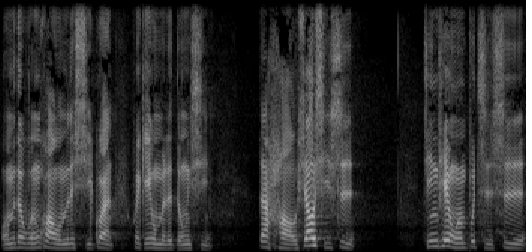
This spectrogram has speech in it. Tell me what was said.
我们的文化、我们的习惯会给我们的东西。但好消息是，今天我们不只是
